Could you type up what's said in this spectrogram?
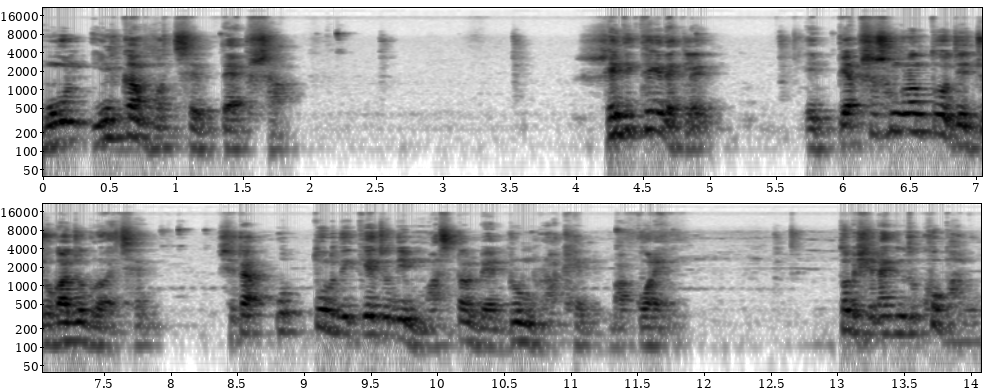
মূল ইনকাম হচ্ছে ব্যবসা, সেই দিক থেকে দেখলে এই ব্যবসা সংক্রান্ত যে যোগাযোগ রয়েছে, সেটা উত্তর দিকে যদি মাস্টার বেডরুম রাখেন বা করেন তবে সেটা কিন্তু খুব ভালো।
